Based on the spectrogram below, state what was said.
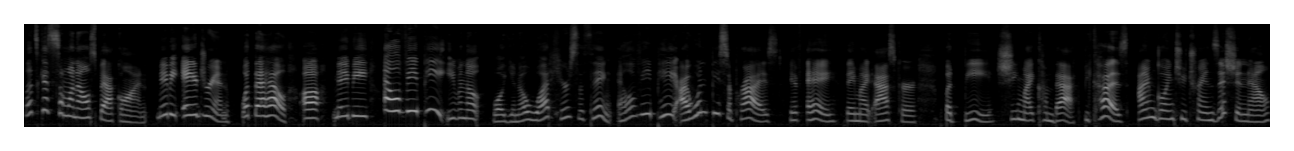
Let's get someone else back on. Maybe Adrienne. What the hell? Uh, maybe LVP, even though, well, you know what? Here's the thing LVP, I wouldn't be surprised if A, they might ask her, but B, she might come back because I'm going to transition now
